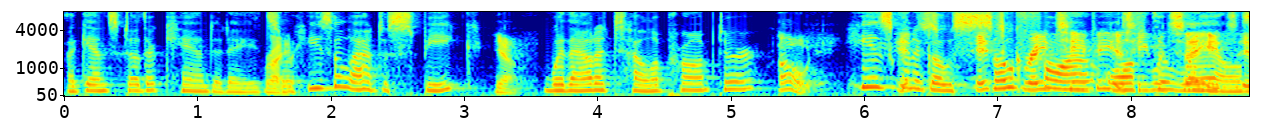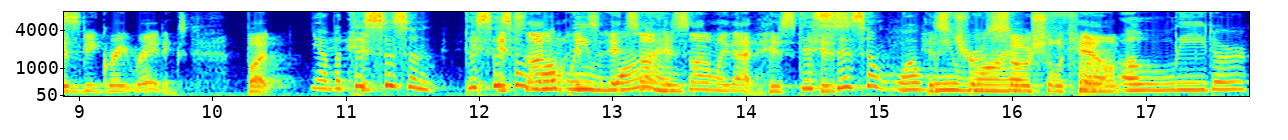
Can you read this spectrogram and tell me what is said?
against other candidates or he's allowed to speak Yeah. without a teleprompter, Oh, he is going to it's- go it's so great far TV, as off he would the say. It's, rails. it'd be great ratings, but yeah, but his- this isn't this isn't not what we it's, want. It's not, it's not only that. His this his, isn't what his we Truth want Social account- a leader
